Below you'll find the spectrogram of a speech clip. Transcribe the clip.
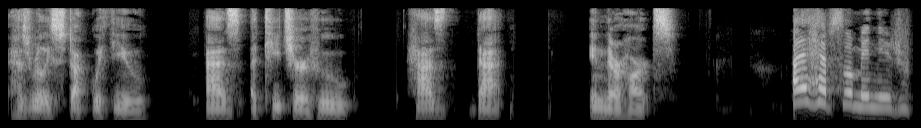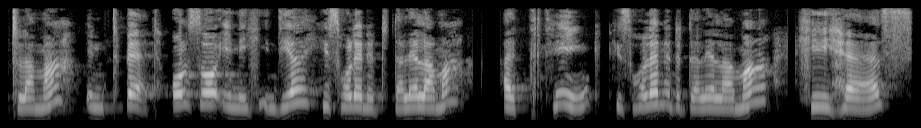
has really stuck with you as a teacher who has that in their hearts? I have so many Root Lama in Tibet, also in India, His Holiness Dalai Lama. I think His Holiness Dalai Lama, he has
